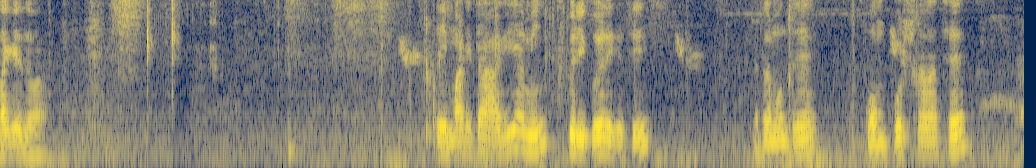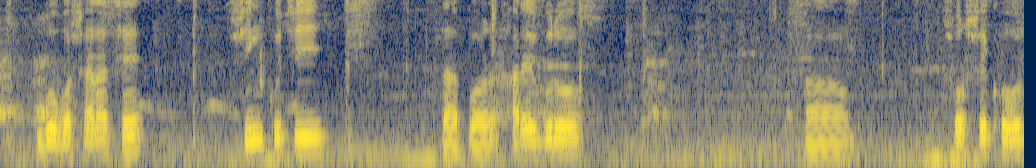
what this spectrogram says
লাগিয়ে দেওয়া। এই মাটিটা আগেই আমি তৈরি করে রেখেছি। এটার মধ্যে কম্পোস্ট সার আছে, গোবর সার আছে, শিংকুচি, তারপর হাড়ের গুঁড়ো সর্ষে খোল,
